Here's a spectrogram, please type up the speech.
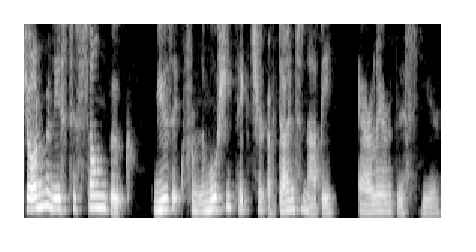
John released his songbook, Music from the Motion Picture of Downton Abbey, earlier this year.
